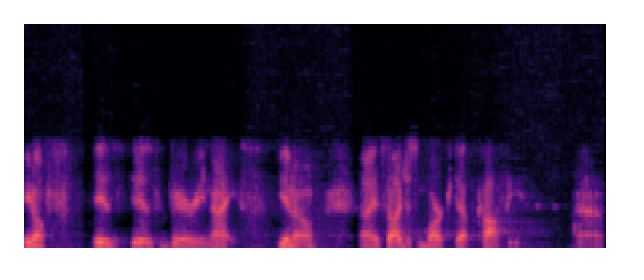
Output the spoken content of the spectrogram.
you know, is is very nice. You know, uh, it's not just marked up coffee. Um,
